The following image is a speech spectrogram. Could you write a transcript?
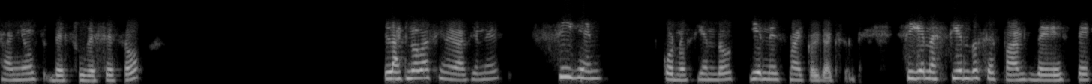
años de su deceso, las nuevas generaciones siguen conociendo quién es Michael Jackson, siguen haciéndose fans de este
